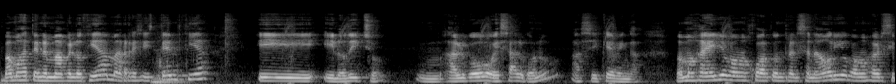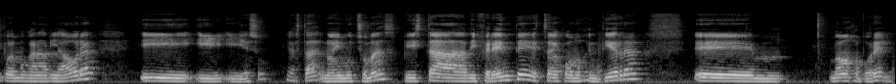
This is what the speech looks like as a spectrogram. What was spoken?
Vamos a tener más velocidad, más resistencia y, y lo dicho, Mm, algo es algo, ¿no? Así que venga, vamos a ello, vamos a jugar contra el Zanahorio, vamos a ver si podemos ganarle ahora. Y, eso, ya está, no hay mucho más. Pista diferente, esta vez jugamos en tierra. Em, vamos a por él.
